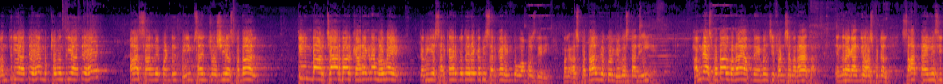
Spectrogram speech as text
मंत्री आते हैं, मुख्यमंत्री आते हैं। पाँच साल में पंडित भीमसेन जोशी अस्पताल, तीन बार, चार बार कार्यक्रम हो गए। कभी ये सरकार को दे रहे, कभी सरकार इनको वापस दे रही। मगर अस्पताल में कोई व्यवस्था नहीं है। हमने अस्पताल बनाया, अपने एमएलसी फंड से बनाया था। इंदिरा गांधी हॉस्पिटल। सात डायलिसिस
